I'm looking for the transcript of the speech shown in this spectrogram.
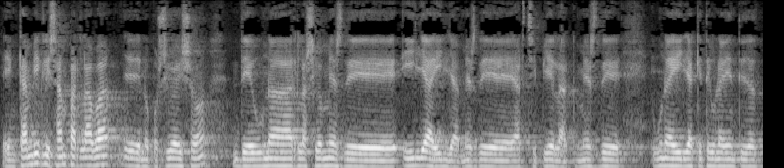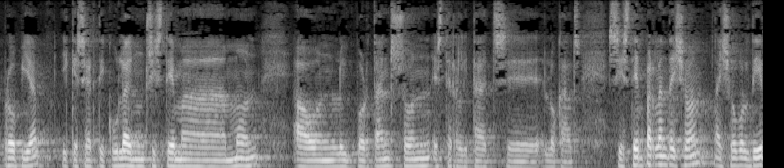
En canvi, Glissant parlava, eh, en oposició a això, d'una relació més d'illa a illa, més d'arxipièlag, més d'una illa que té una identitat pròpia i que s'articula en un sistema món on lo important són aquestes realitats eh, locals. Si estem parlant d'això, això vol dir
